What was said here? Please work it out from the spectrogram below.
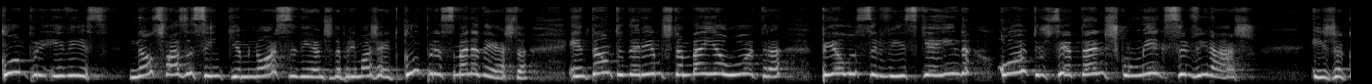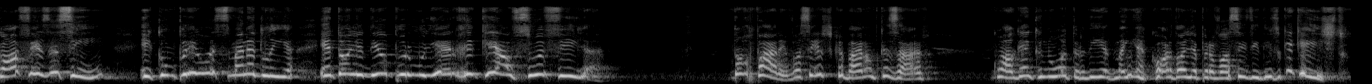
Cumpre e disse: não se faz assim, que a menor sedente da primogênita cumpra a semana desta, então te daremos também a outra, pelo serviço que ainda outros sete anos comigo servirás. E Jacó fez assim, e cumpriu a semana de Lia. Então lhe deu por mulher Raquel, sua filha. Então reparem, vocês acabaram de casar com alguém que no outro dia de manhã acorda, olha para vocês e diz: O que é, que é isto?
